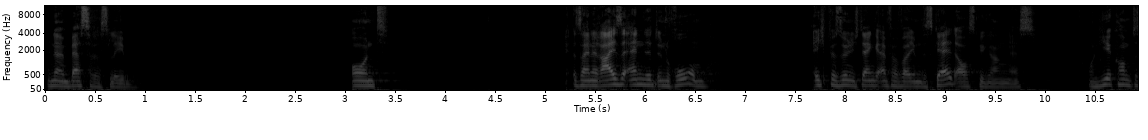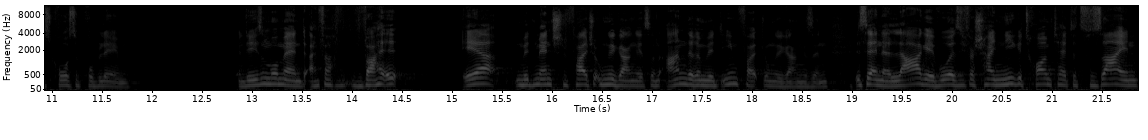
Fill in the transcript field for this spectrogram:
in ein besseres Leben. Und seine Reise endet in Rom ich persönlich denke einfach, weil ihm das Geld ausgegangen ist. Und hier kommt das große Problem. In diesem Moment, einfach weil er mit Menschen falsch umgegangen ist und andere mit ihm falsch umgegangen sind, ist er in der Lage, wo er sich wahrscheinlich nie geträumt hätte zu sein.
